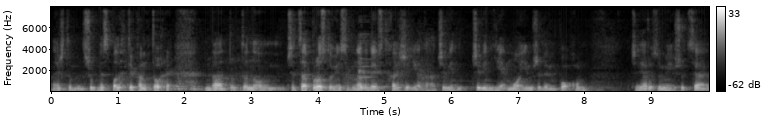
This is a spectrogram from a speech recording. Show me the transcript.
Знаєш, щоб, не спалити контори. Да, тобто, ну, чи це просто він собі народився, хай жиє, да? чи, він, чи він є моїм живим Богом, чи я розумію, що це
